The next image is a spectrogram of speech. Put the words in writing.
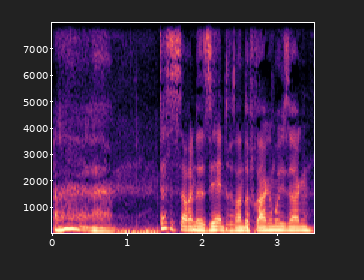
Ah, das ist auch eine sehr interessante Frage, muss ich sagen.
